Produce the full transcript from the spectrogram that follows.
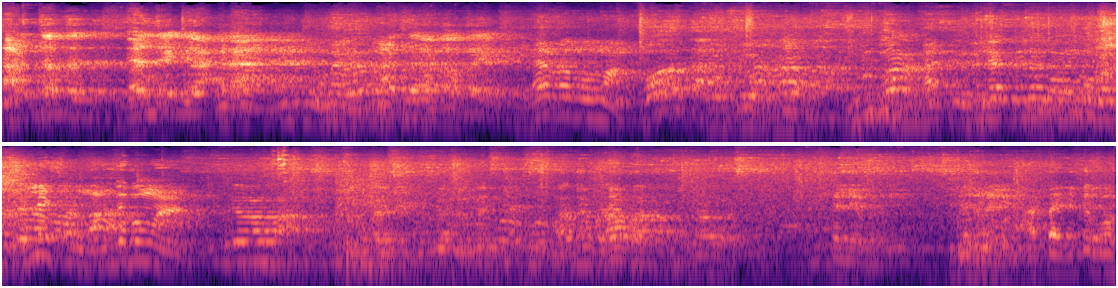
அடுத்தது எழுந்திருக்கிறாங்களா? போய். கிட்ட போ.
